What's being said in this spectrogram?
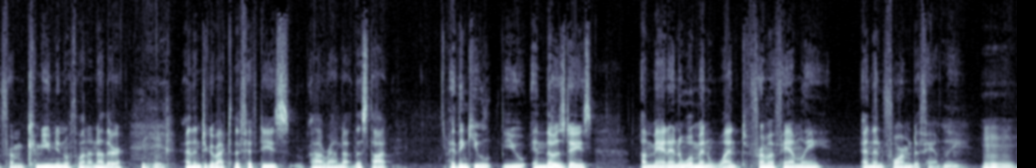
from communion with one another. Mm-hmm. And then to go back to the fifties, uh, round out this thought. I think you you in those days, a man and a woman went from a family and then formed a family. Mm. Mm.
